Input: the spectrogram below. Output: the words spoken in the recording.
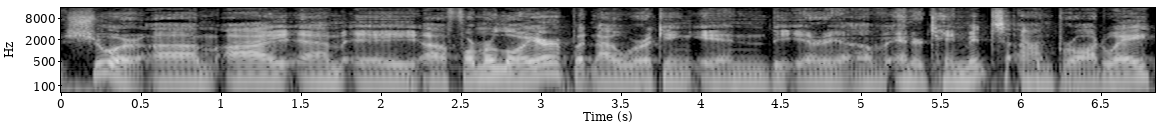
Sure. Um, I am a uh, former lawyer, but now working in the area of entertainment on Broadway.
